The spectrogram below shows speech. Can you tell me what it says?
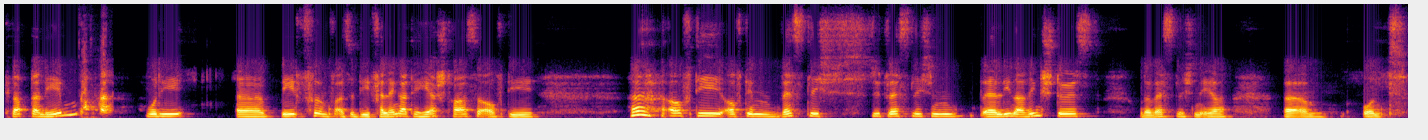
knapp daneben, wo die äh, B5, also die verlängerte Heerstraße auf die auf die auf dem westlich südwestlichen Berliner Ring stößt oder westlichen eher ähm, und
